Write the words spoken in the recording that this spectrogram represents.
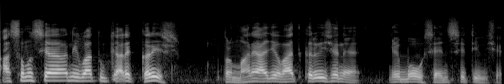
આ સમસ્યાની વાત હું ક્યારેક કરીશ, પણ મારે આજે વાત કરવી છે ને, એ બહુ સેન્સિટિવ છે.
